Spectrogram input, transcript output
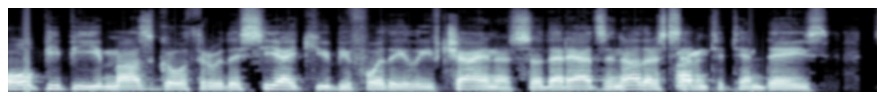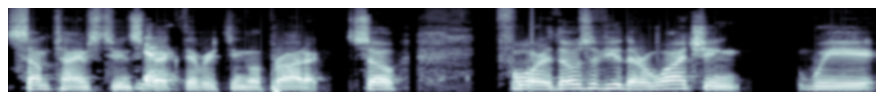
All PPE must go through the CIQ before they leave China. So that adds another seven to 10 days sometimes to inspect yeah. every single product. So for those of you that are watching, we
